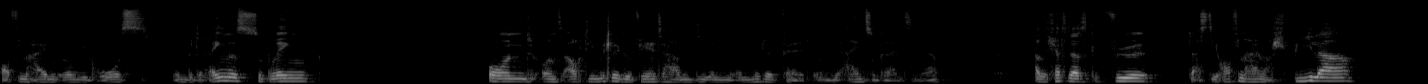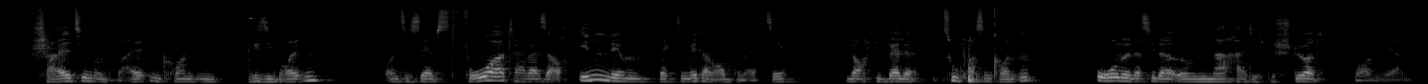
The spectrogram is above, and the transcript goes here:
Hoffenheim irgendwie groß in Bedrängnis zu bringen und uns auch die Mittel gefehlt haben, die im, im Mittelfeld irgendwie einzugrenzen. Ja? Also ich hatte das Gefühl, dass die Hoffenheimer Spieler schalten und walten konnten, wie sie wollten und sich selbst vor, teilweise auch in dem 16-Meter-Raum vom FC, noch die Bälle zupassen konnten, ohne dass sie da irgendwie nachhaltig gestört worden wären.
